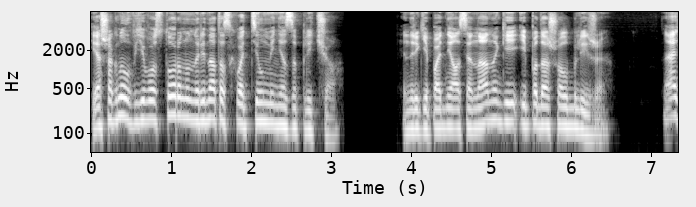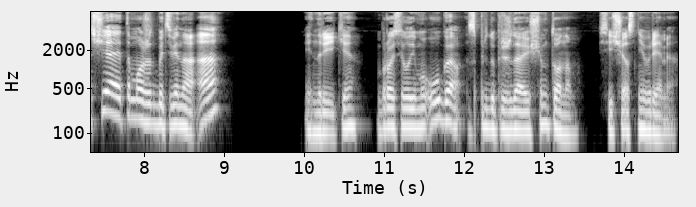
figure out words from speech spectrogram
Я шагнул в его сторону, но Рената схватил меня за плечо. Энрике поднялся на ноги и подошел ближе. «А чья это может быть вина, а?» «Энрике», – бросил ему Уга с предупреждающим тоном. «Сейчас не время».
